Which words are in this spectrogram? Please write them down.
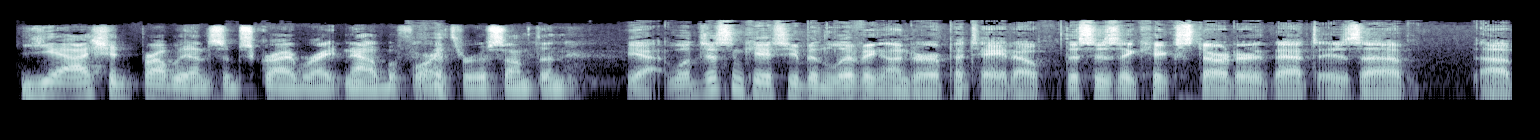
yeah, I should probably unsubscribe right now before I throw something. Yeah, well, just in case you've been living under a potato, this is a Kickstarter that is uh, uh,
